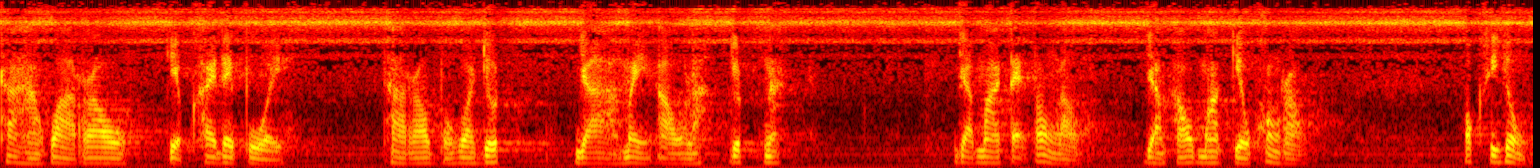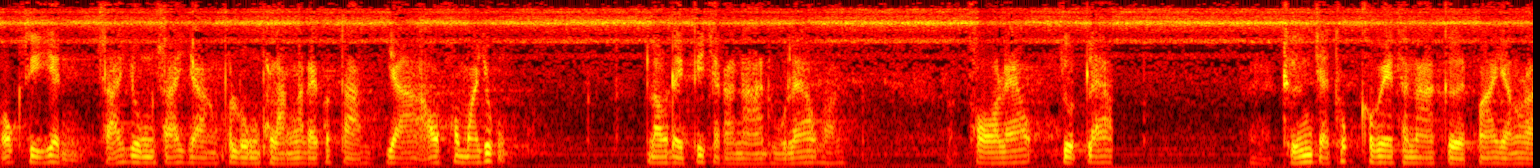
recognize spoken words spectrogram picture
ถ้าหากว่าเราเก็บใครได้ป่วย ถ้าเราบอกว่ายุดอย่าไม่เอาละยุดนะ อย่ามาแตะต้องเรา อย่าเขามาเกี่ยวข้องเรา ออกซิจงออกซิเจนสายยงสายยางพลุงพลังอะไรก็ตาม อย่าเอาเข้ามายุ่ง เราได้พิจารณาดูแล้วว่า พอแล้วหยุดแล้ว ถึงจะทุกขเวทนาเกิดมาอย่างไร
